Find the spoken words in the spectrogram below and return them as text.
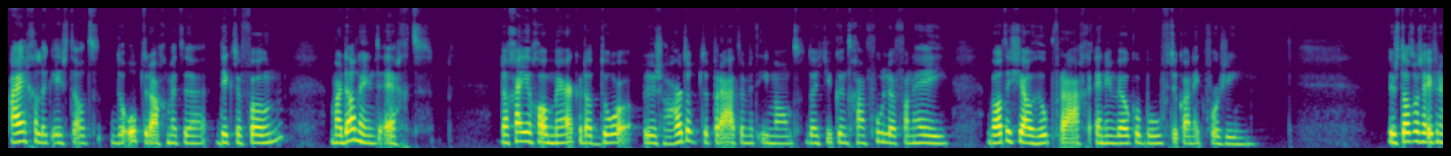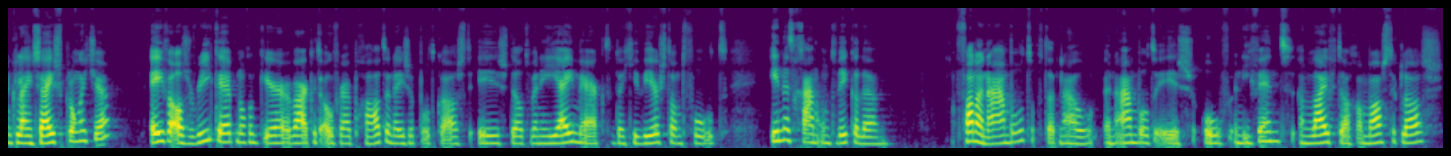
Eigenlijk is dat de opdracht met de dictafoon, maar dan in het echt. Dan ga je gewoon merken dat door dus hardop te praten met iemand, dat je kunt gaan voelen van hé, hey, wat is jouw hulpvraag en in welke behoefte kan ik voorzien? Dus dat was even een klein zijsprongetje. Even als recap nog een keer waar ik het over heb gehad in deze podcast, is dat wanneer jij merkt dat je weerstand voelt in het gaan ontwikkelen van een aanbod, of dat nou een aanbod is of een event, een live dag, een masterclass,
